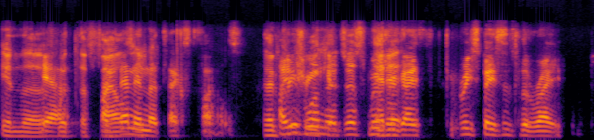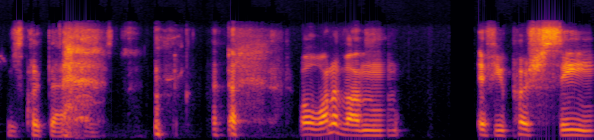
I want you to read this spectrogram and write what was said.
in the Yeah, with the I've files. been in the text files. I'm I pretty use sure you one that just moves your edit- guy three spaces to the right. Just click that. Well, one of them, if you push C,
